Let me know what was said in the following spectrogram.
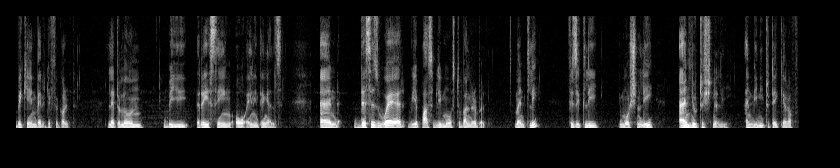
became very difficult, let alone be racing or anything else. And this is where we are possibly most vulnerable mentally, physically, emotionally, and nutritionally. And we need to take care of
